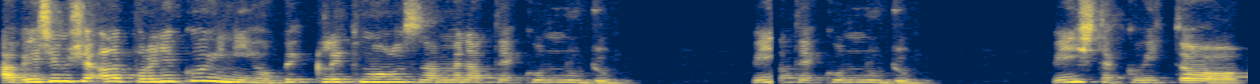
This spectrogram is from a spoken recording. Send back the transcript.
A věřím, že ale pro někoho jiného by klid mohl znamenat jako nudu. Víš, jako nudu. Víš, takový to,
